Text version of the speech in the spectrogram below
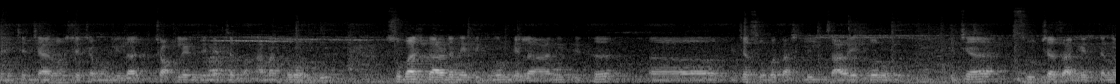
त्यांच्या चार वर्षाच्या मुलीला चॉकलेट देण्याचा बहाणा करून सुभाष गार्डन येथे घेऊन गेला आणि तिथं तिच्यासोबत असलेली चाळे करून तिच्या सूच्या जागेत त्यांना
